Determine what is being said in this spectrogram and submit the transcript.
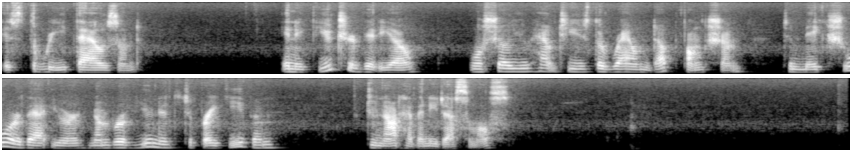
is 3,000. In a future video, we'll show you how to use the round up function to make sure that your number of units to break even do not have any decimals.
